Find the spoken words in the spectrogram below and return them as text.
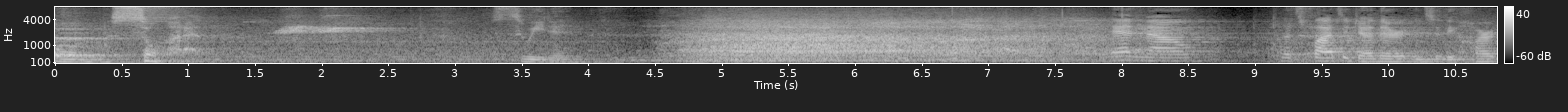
om sommaren. Sweden. and now, let's fly together into the heart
